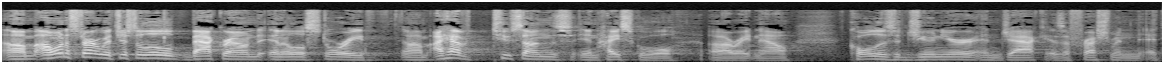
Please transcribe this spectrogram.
um, I want to start with just a little background and a little story. Um, I have two sons in high school uh, right now. Cole is a junior, and Jack is a freshman at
